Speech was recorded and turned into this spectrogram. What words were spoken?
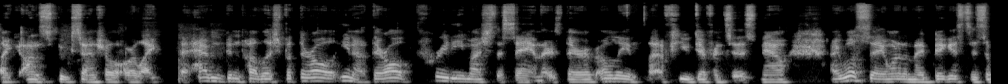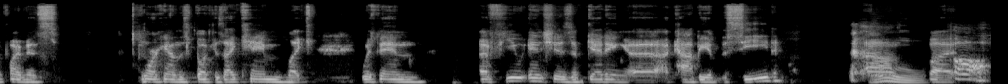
like on Spook Central or like that haven't been published, but they're all you know they're all pretty much the same. There's there are only a few differences. Now, I will say one of my biggest disappointments working on this book is I came like within a few inches of getting a, a copy of the Seed, um, but Oh,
